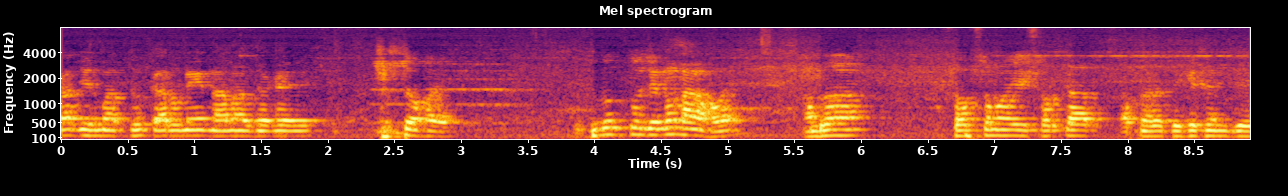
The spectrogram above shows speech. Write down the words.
কাজের মাধ্যম কারণে নানা জায়গায় যুক্ত হয়। দূরত্ব যেন না হয়, আমরা সবসময় সরকার, আপনারা দেখেছেন যে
